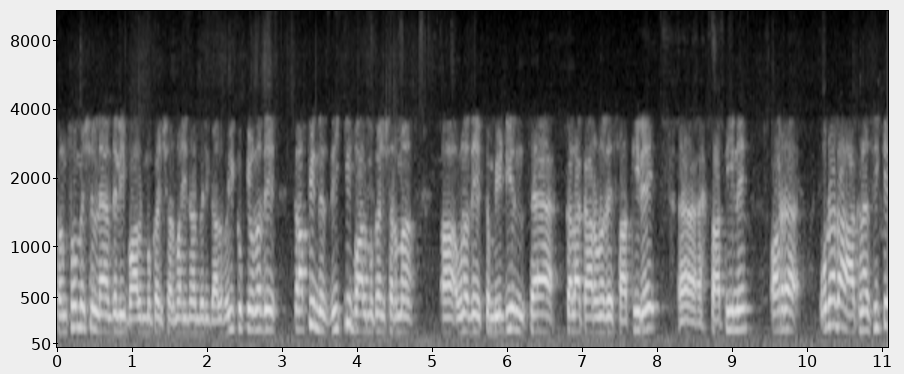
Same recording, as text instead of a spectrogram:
ਕਨਫਰਮੇਸ਼ਨ ਲੈਣ ਦੇ ਲਈ ਬਾਲਮੁਕਨ ਸ਼ਰਮਾ ਜੀ ਨਾਲ ਮੇਰੀ ਗੱਲ ਹੋਈ ਕਿਉਂਕਿ ਉਹਨਾਂ ਦੇ ਕਾਫੀ ਨਜ਼ਦੀਕੀ ਬਾਲਮੁਕਨ ਸ਼ਰਮਾ ਉਹਨਾਂ ਦੇ ਕਮੇਡੀਅਨ ਸਹਿ ਕਲਾਕਾਰ ਉਹਨਾਂ ਦੇ ਸਾਥੀ ਰਹੇ ਅ, ਸਾਥੀ ਨੇ। ਔਰ ਉਹਨਾਂ ਦਾ ਆਖਣਾ ਸੀ ਕਿ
